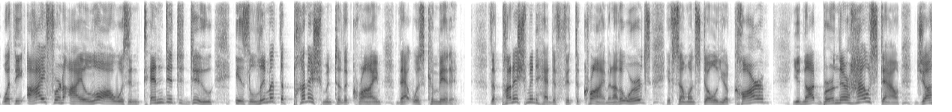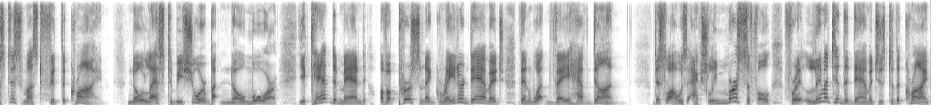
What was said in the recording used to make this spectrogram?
what the eye for an eye law was intended to do is limit the punishment to the crime that was committed. The punishment had to fit the crime. In other words, if someone stole your car, you'd not burn their house down. Justice must fit the crime. No less to be sure, but no more. You can't demand of a person a greater damage than what they have done. This law was actually merciful, for it limited the damages to the crime.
